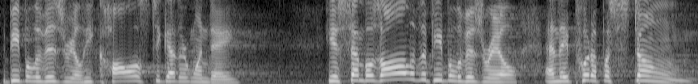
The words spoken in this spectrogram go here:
The people of Israel, he calls together one day. He assembles all of the people of Israel and they put up a stone.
